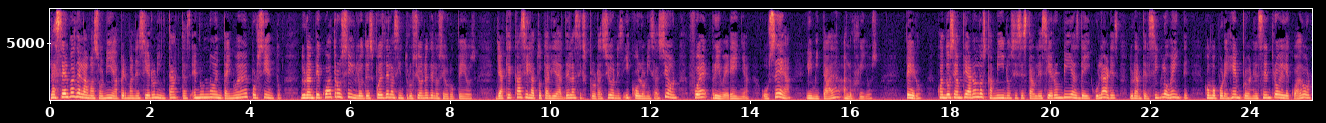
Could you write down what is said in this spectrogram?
Las selvas de la Amazonía permanecieron intactas en un 99% durante cuatro siglos después de las intrusiones de los europeos, ya que casi la totalidad de las exploraciones y colonización fue ribereña, o sea, limitada a los ríos. Pero, cuando se ampliaron los caminos y se establecieron vías vehiculares durante el siglo XX, como por ejemplo en el centro del Ecuador,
